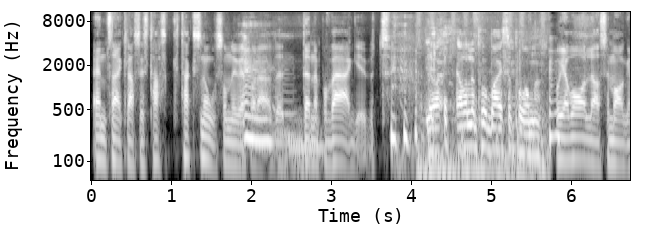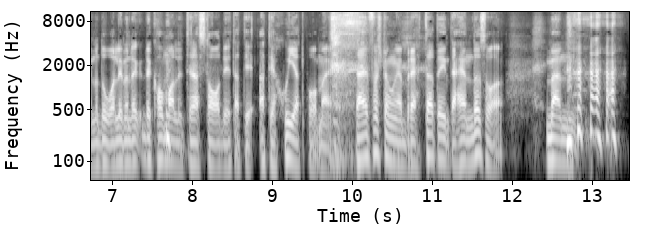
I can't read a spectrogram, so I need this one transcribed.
en sån här klassisk tax- taxnos som ni vet vad det är, den- den är på väg ut. Jag, jag håller på att bajsa på mig. Och jag var lös i magen och dålig men det, det kom aldrig till det här stadiet att jag, att jag sket på mig. Det här är första gången jag berättar att det inte hände så. Men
